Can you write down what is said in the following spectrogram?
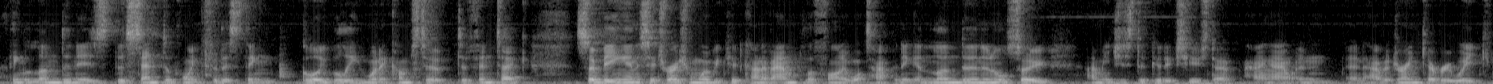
I think London is the center point for this thing globally when it comes to, to fintech. So being in a situation where we could kind of amplify what's happening in London and also, I mean, just a good excuse to hang out and, and have a drink every week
